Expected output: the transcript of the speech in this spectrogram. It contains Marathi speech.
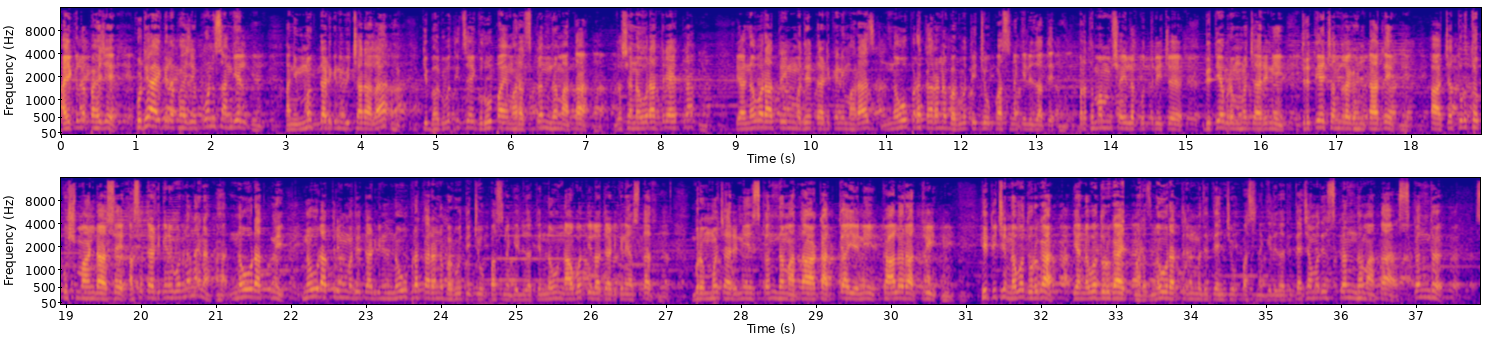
ऐकलं पाहिजे. कुठे ऐकलं पाहिजे? कोण सांगेल? आणि मग त्या विचार आला की भगवतीचं एक रूप आहे महाराज स्कंध माता जशा नवरात्री आहेत ना या नवरात्रींमध्ये त्या ठिकाणी महाराज नऊ प्रकारानं भगवतीची उपासना केली जाते. प्रथमम शैलपुत्रीचे द्वितीय ब्रह्मचारिणी तृतीय चंद्र घंटा ते चतुर्थ कुष्मांडा असे असं त्या ठिकाणी वर्णन आहे ना? नवरात्री नऊ रात्री त्या ठिकाणी नऊ प्रकारानं भगवतीची उपासना केली जाते. नऊ नावं तिला त्या ठिकाणी असतात. ब्रह्मचारिणी स्कंद माता कात्यायनी कालरात्री. ही तिची नवदुर्गा या नवदुर्गा आहेत महाराज. नवरात्रींमध्ये त्यांची उपासना केली जाते. त्याच्यामध्ये स्कंध माता स्कंद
